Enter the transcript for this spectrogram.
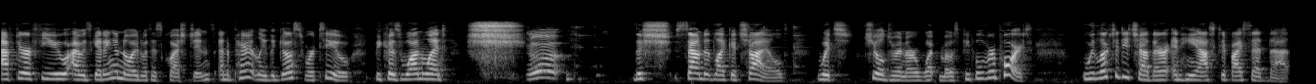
After a few, I was getting annoyed with his questions, and apparently the ghosts were too, because one went, shh. Ugh. The shh sounded like a child, which children are what most people report. We looked at each other, and he asked if I said that.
